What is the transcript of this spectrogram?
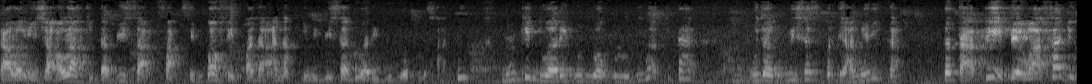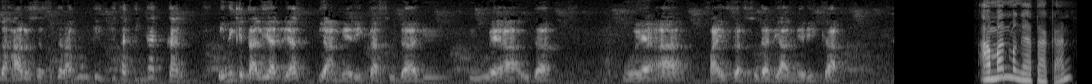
kalau insya Allah kita bisa vaksin COVID pada anak ini bisa 2021, mungkin 2022 kita udah bisa seperti Amerika. Tetapi dewasa juga harus sesegera mungkin kita tingkatkan. Ini kita lihat ya, di Amerika sudah, di, di WA udah, WA, Pfizer sudah di Amerika. Aman mengatakan,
